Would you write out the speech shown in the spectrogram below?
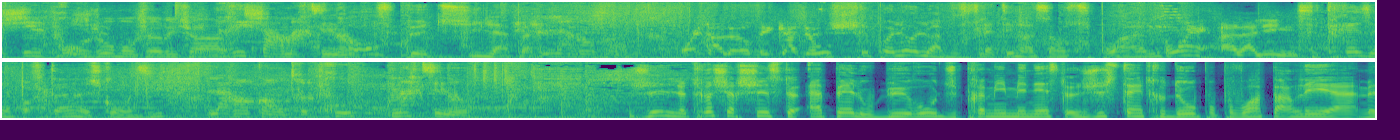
Gilles Proulx. Bonjour, mon cher Richard. Richard Martineau. Petit lapin. La rencontre. Point à l'heure des cadeaux. Je serai pas là, là à vous flatter dans le sens du poil. Point à la ligne. C'est très important ce qu'on dit. La rencontre pro martineau Gilles, notre recherchiste appelle au bureau du premier ministre Justin Trudeau pour pouvoir parler à M.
